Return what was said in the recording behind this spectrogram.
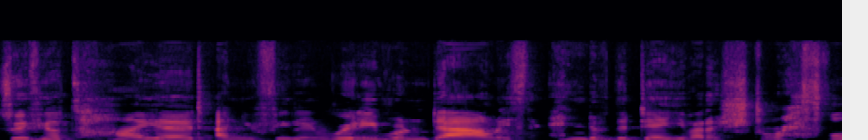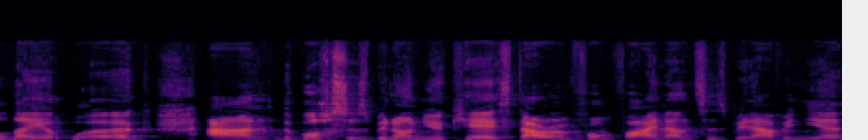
So if you're tired and you're feeling really run down, it's the end of the day, you've had a stressful day at work, and the boss has been on your case, Darren from finance has been having you,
